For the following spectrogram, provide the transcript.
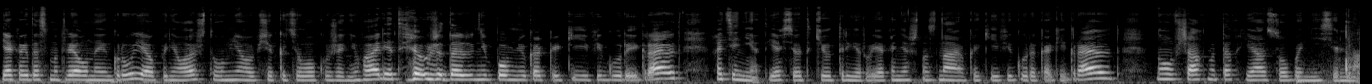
Я когда смотрела на игру, я поняла, что у меня вообще котелок уже не варит. Я уже даже не помню, как какие фигуры играют. Хотя нет, я все-таки утрирую. Я, конечно, знаю, какие фигуры как играют, но в шахматах я особо не сильна.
